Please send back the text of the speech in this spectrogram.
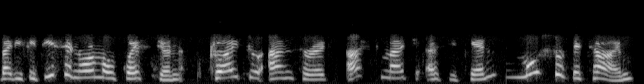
but if it is a normal question, try to answer it as much as you can. Most of the time,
